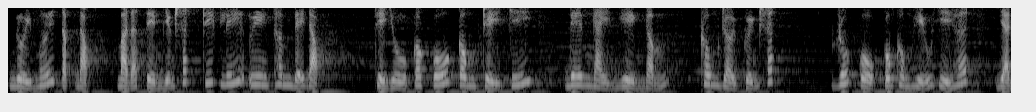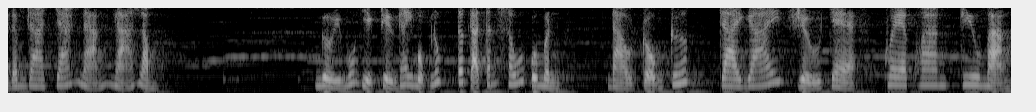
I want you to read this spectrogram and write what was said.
Người mới tập đọc mà đã tìm những sách triết lý uyên thâm để đọc, thì dù có cố công trì chí, đêm ngày nghiền ngẫm, không rời quyển sách, rốt cuộc cũng không hiểu gì hết và đâm ra chán nản ngã lòng người muốn diệt trừ ngay một lúc tất cả tánh xấu của mình. Nào trộm cướp, trai gái, rượu chè, khoe khoang, kiêu mạn.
